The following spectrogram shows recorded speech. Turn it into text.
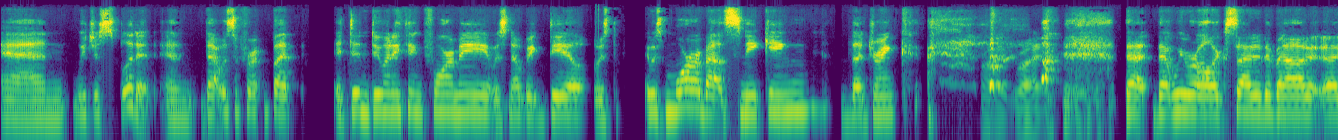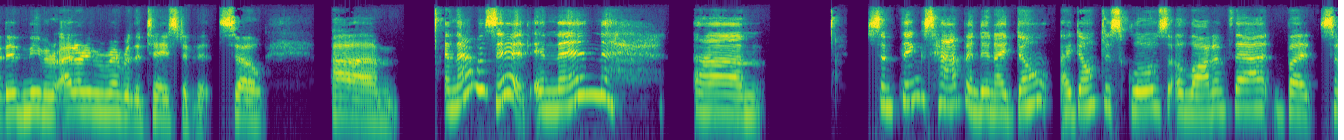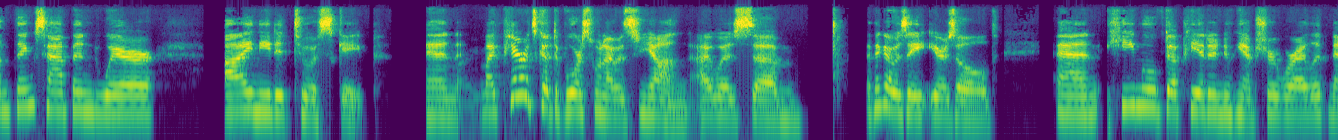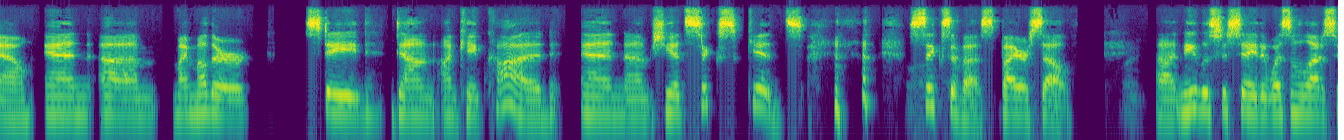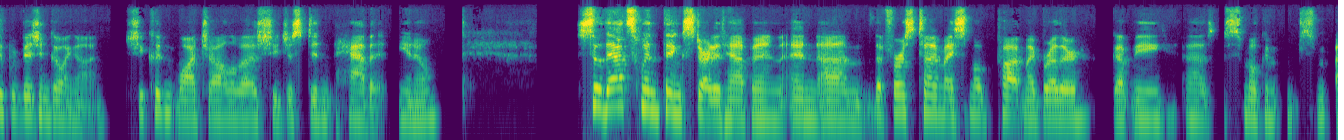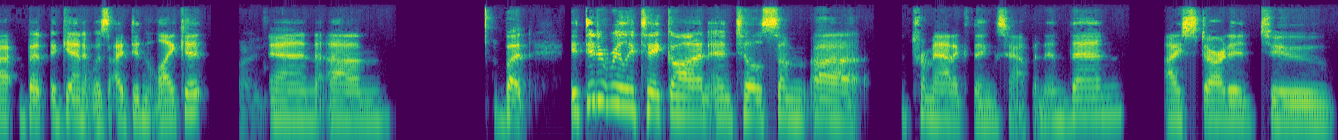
and we just split it. And that was the first but it didn't do anything for me. It was no big deal. It was it was more about sneaking the drink right right. that that we were all excited about. It i didn't even i don't even remember the taste of it. So um, and that was it. And then um, some things happened, and I don't I don't disclose a lot of that, but some things happened where I needed to escape. And right. my parents got divorced when I was young. I was um, I think I was eight years old. And he moved up here to New Hampshire, where I live now. And um, my mother stayed down on Cape Cod and um, she had six kids, wow. six of us by herself. Uh, needless to say, there wasn't a lot of supervision going on. She couldn't watch all of us. She just didn't have it, you know. So that's when things started happening. And um, the first time I smoked pot, my brother got me uh, smoking. Uh, but again, it was I didn't like it, right. and um, but it didn't really take on until some uh, traumatic things happened. And then I started to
